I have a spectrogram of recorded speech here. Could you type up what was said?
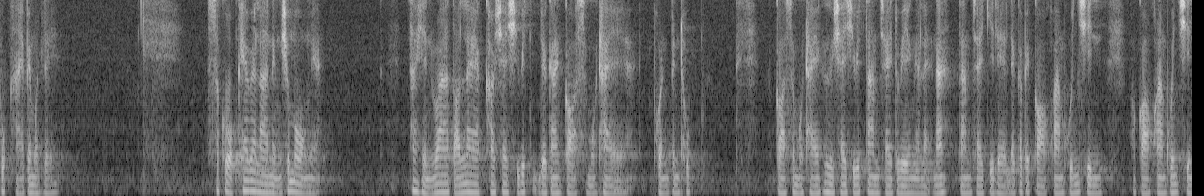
ทุกหายไปหมดเลย สโคบแค่เวลาหนึ่งชั่วโมงเนี่ยถ้าเห็นว่าตอนแรกเขาใช้ชีวิตโดยการก่อสมุทัยผลเป็นทุกข์ก่อสมุทัยคือใช้ชีวิตตามใจตัวเองนั่นแหละนะตามใจกิเลสแล้วก็ไปก่อความคุ้นชินพอก่อความคุ้นชิน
